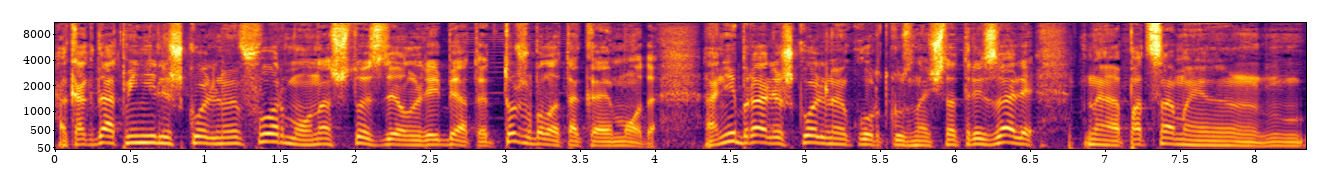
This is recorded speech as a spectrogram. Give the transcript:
А когда отменили школьную форму, у нас что сделали ребята? Это тоже была такая мода. Они брали школьную куртку, значит, отрезали э, под самое,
